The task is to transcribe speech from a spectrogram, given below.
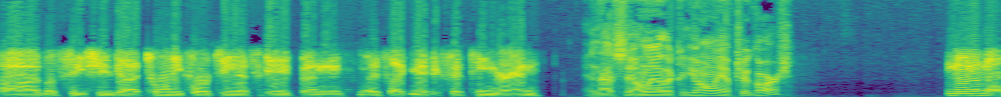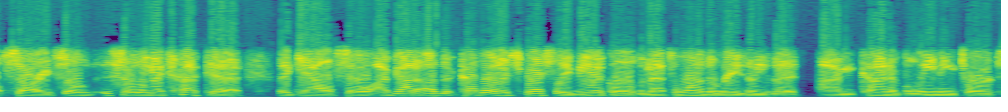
Uh, let's see. She's got a 2014 Escape, and it's like maybe 15 grand. And that's the only other. You only have two cars. No, no, no. Sorry. So, so when I talked to the gal, so I've got a other, couple other specialty vehicles, and that's one of the reasons that I'm kind of leaning towards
